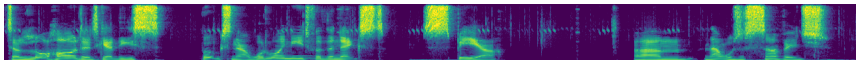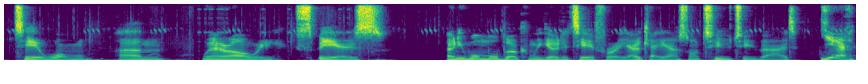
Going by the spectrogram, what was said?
It's a lot harder to get these books now. What do I need for the next spear? Um, that was a savage tier one. Um, where are we? Spears. Only one more book and we go to tier three. Okay, that's not too too bad. Yeah,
